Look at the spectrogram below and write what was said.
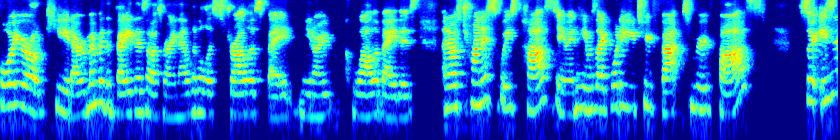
four-year-old kid. I remember the bathers I was wearing, their little Australis bath, you know, koala bathers. And I was trying to squeeze past him and he was like, what are you too fat to move past? So isn't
